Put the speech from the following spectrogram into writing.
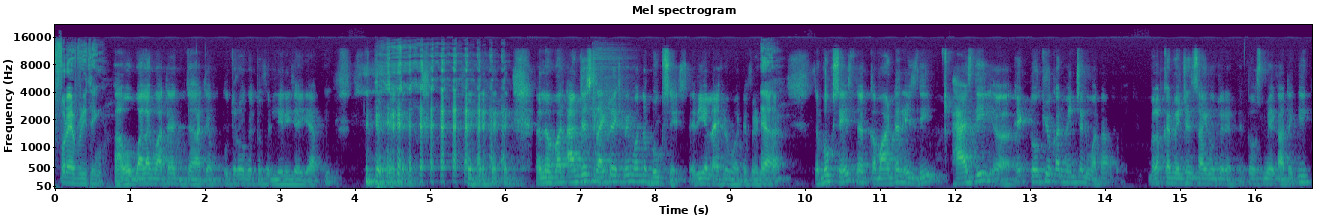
for everything हाँ वो अलग बात है जब उतरोगे तो फिर ले ली जाएगी आपकी। But I i'm just trying to explain what the book says. Real life में बहुत. होता है। The book says the commander is the has the uh, एक टोक्यो कन्वेंशन हुआ था। मतलब कन्वेंशन साइन होते रहते हैं। तो उसमें एक आता है कि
